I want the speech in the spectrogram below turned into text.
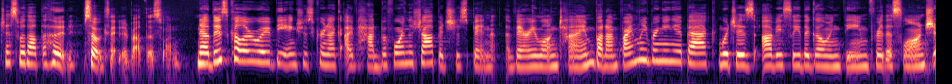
just without the hood. So excited about this one. Now this colorway of the Anxious crew neck I've had before in the shop. It's just been a very long time, but I'm finally bringing it back, which is obviously the going theme for this launch,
